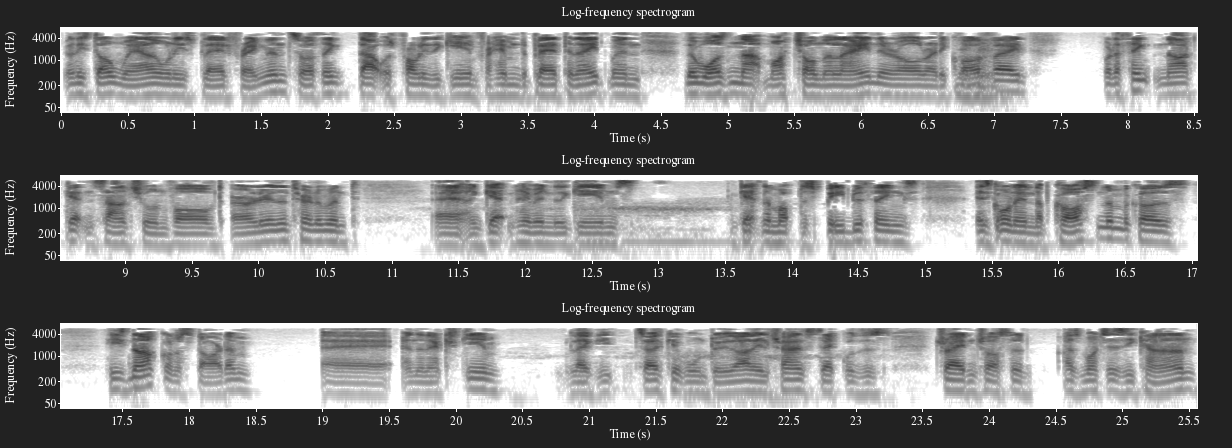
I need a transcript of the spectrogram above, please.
and he's done well when he's played for England. So I think that was probably the game for him to play tonight when there wasn't that much on the line. They were already qualified. But I think not getting Sancho involved earlier in the tournament uh, and getting him into the games, getting him up to speed with things, is going to end up costing him because he's not going to start him uh, in the next game. Like he, Southgate won't do that. He'll try and stick with his tried and trusted as much as he can.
